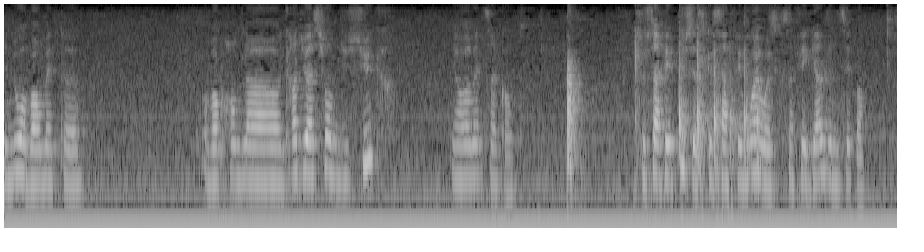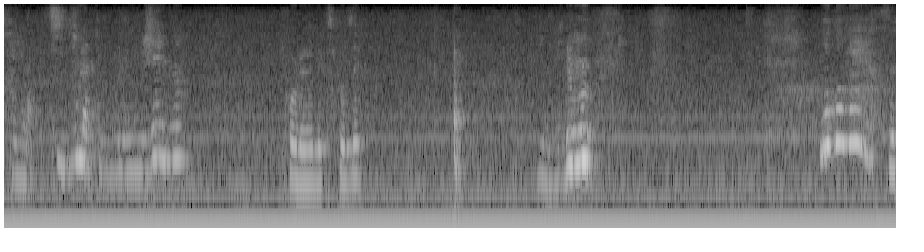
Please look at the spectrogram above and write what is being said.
Et nous, on va en mettre... euh, on va prendre la graduation du sucre et on va mettre 50. Est-ce que ça fait plus, est-ce que ça fait moins ou est-ce que ça fait égal, je ne sais pas. Il y a bout là qui me gêne. Il faut le- l'exploser. Évidemment. Donc on verse.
